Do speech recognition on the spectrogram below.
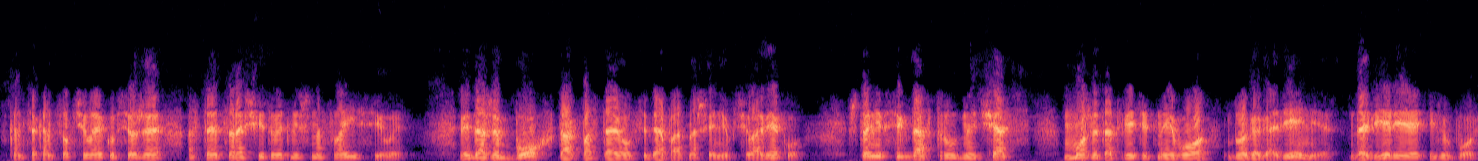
в конце концов человеку все же остается рассчитывать лишь на свои силы. Ведь даже Бог так поставил себя по отношению к человеку, что не всегда в трудный час может ответить на его благоговение, доверие и любовь.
